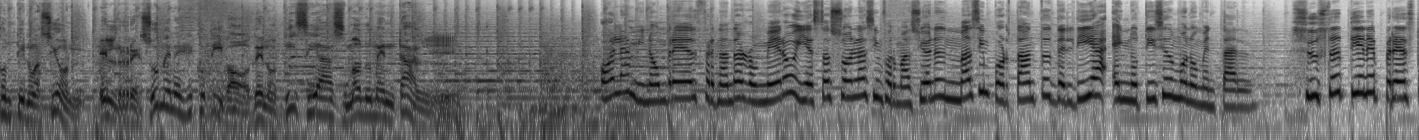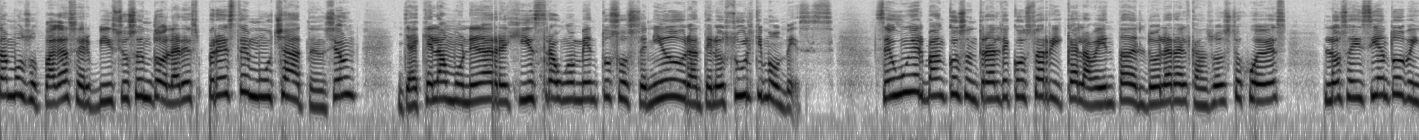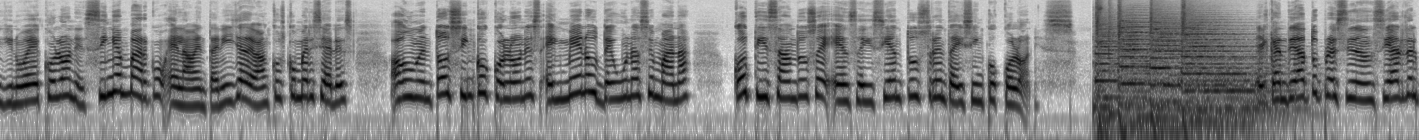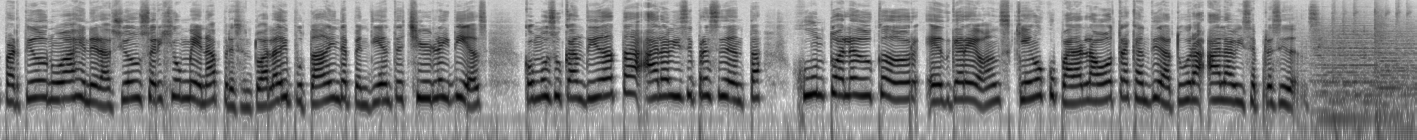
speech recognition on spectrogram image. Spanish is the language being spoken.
continuación el resumen ejecutivo de Noticias Monumental. Hola, mi nombre es Fernanda Romero y estas son las informaciones más importantes del día en Noticias Monumental. Si usted tiene préstamos o paga servicios en dólares, preste mucha atención, ya que la moneda registra un aumento sostenido durante los últimos meses. Según el Banco Central de Costa Rica, la venta del dólar alcanzó este jueves los 629 colones. Sin embargo, en la ventanilla de bancos comerciales aumentó 5 colones en menos de una semana, cotizándose en 635 colones. El candidato presidencial del partido Nueva Generación, Sergio Mena, presentó a la diputada independiente Shirley Díaz como su candidata a la vicepresidenta junto al educador Edgar Evans, quien ocupará la otra candidatura a la vicepresidencia.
